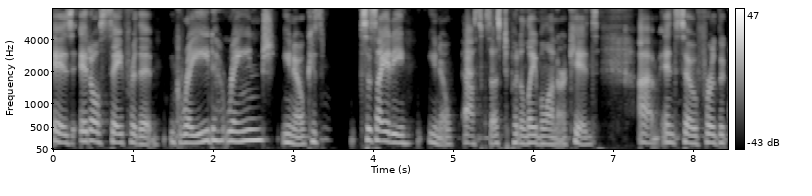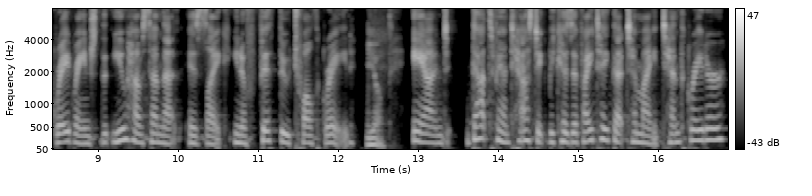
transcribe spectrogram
is it'll say for the grade range, you know, because society, you know, asks us to put a label on our kids. Um, and so for the grade range, that you have some that is like, you know, fifth through 12th grade. Yeah. And that's fantastic because if I take that to my 10th grader,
